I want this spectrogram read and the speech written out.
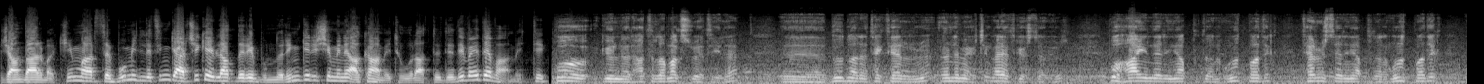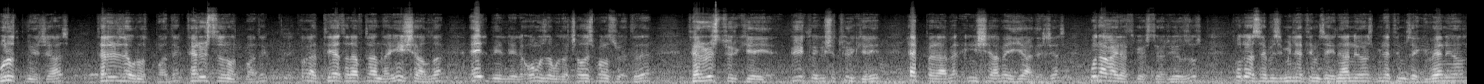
jandarma kim varsa bu milletin gerçek evlatları bunların girişimini akamete uğrattı dedi ve devam etti. Bu günleri hatırlamak suretiyle e, bunların tekrarını önlemek için gayret gösteriyoruz. Bu hainlerin yaptıklarını unutmadık, teröristlerin yaptıklarını unutmadık, unutmayacağız. Terörü de unutmadık, teröristi de unutmadık. Fakat diğer taraftan da inşallah el birliğiyle omuz omuza çalışmak suretiyle terörist Türkiye'yi, büyük ve güçlü Türkiye'yi hep beraber inşa ve ihya edeceğiz. Buna gayret gösteriyoruz. Dolayısıyla biz milletimize inanıyoruz, milletimize güveniyoruz.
